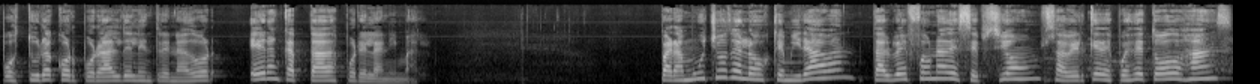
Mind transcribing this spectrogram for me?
postura corporal del entrenador eran captadas por el animal. Para muchos de los que miraban, tal vez fue una decepción saber que después de todo Hans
